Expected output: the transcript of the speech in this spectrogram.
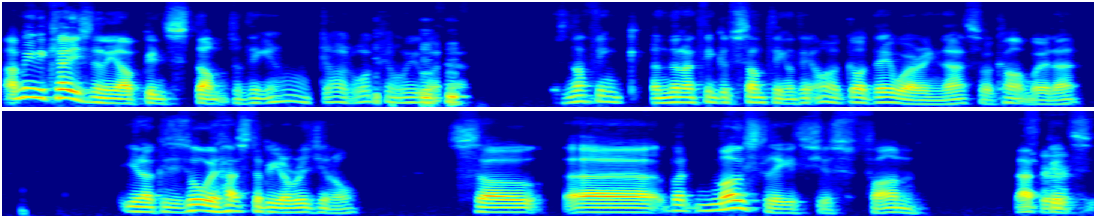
I mean, occasionally I've been stumped and thinking, oh God, what can we wear? There's nothing, and then I think of something. I think, oh God, they're wearing that, so I can't wear that. You know, because it always has to be original. So, uh, but mostly it's just fun. That Sure. bit's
